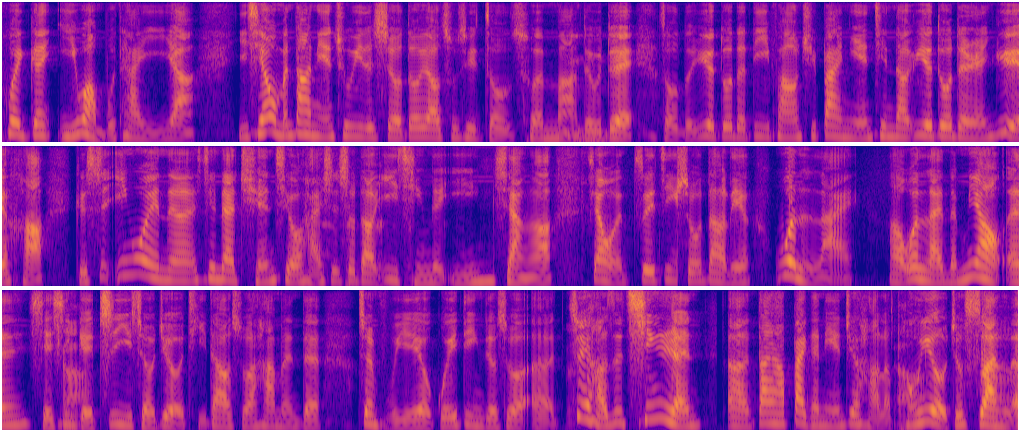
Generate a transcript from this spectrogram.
会跟以往不太一样。以前我们大年初一的时候都要出去走村嘛，对不对？走的越多的地方去拜年，见到越多的人越好。可是因为呢，现在全球还是受到疫情的影响啊。像我最近收到连问来啊，问来的妙恩写信给志毅时候就有提到说，他们的政府也有规定，就说呃，最好是亲人呃，大家拜个年就好了，朋友就算了。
